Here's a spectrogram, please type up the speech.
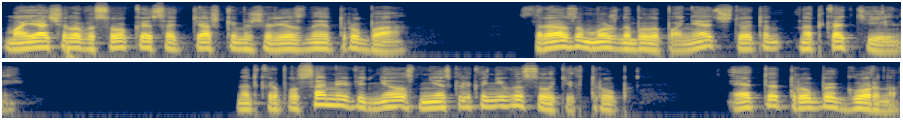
маячила высокая с оттяжками железная труба. Сразу можно было понять, что это над котельной. Над корпусами виднелось несколько невысоких труб. Это трубы горнов.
